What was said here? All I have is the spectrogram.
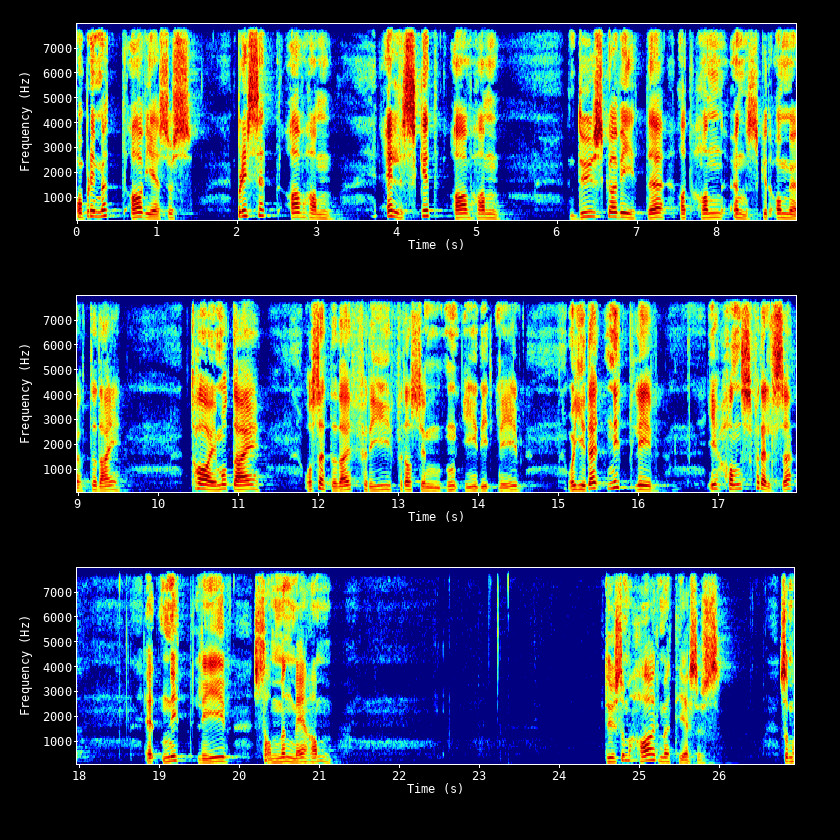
å bli møtt av Jesus, bli sett av ham, elsket av ham, du skal vite at han ønsker å møte deg, ta imot deg og sette deg fri fra synden i ditt liv og gi deg et nytt liv i hans frelse, et nytt liv sammen med ham. Du som har møtt Jesus, som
